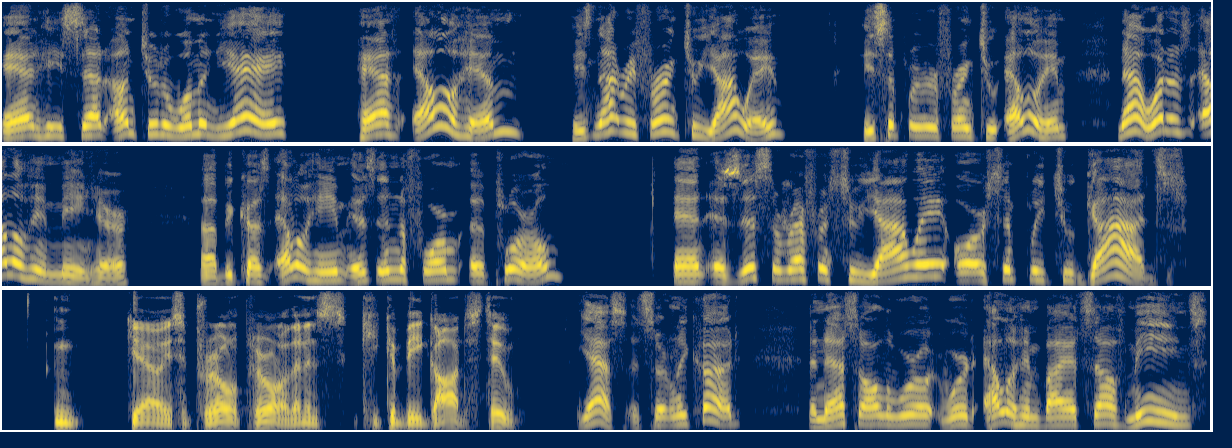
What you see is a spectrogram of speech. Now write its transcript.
And he said unto the woman, Yea, hath Elohim He's not referring to Yahweh. He's simply referring to Elohim. Now, what does Elohim mean here? Uh, because Elohim is in the form uh, plural. And is this a reference to Yahweh or simply to gods? Yeah, it's a plural. Plural. Then it could be gods too. Yes, it certainly could. And that's all the word, word Elohim by itself means.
